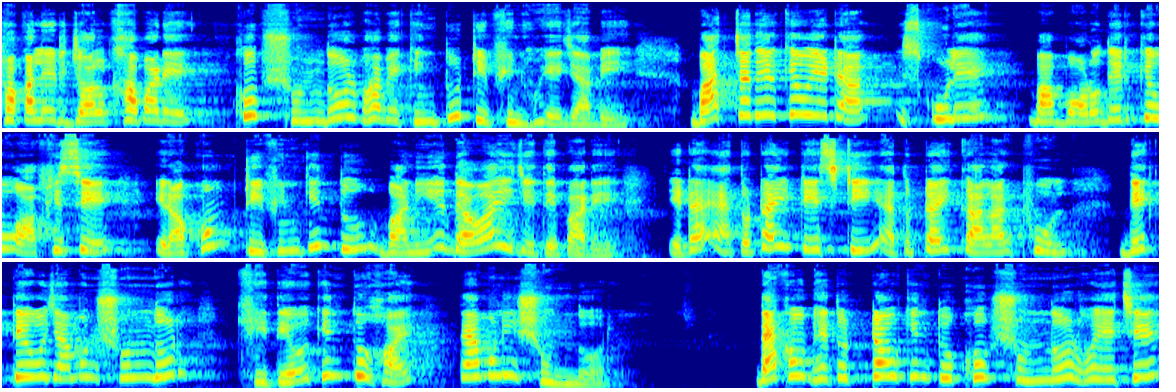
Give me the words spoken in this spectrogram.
সকালের জলখাবারে খুব সুন্দরভাবে কিন্তু টিফিন হয়ে যাবে। বাচ্চাদেরকেও এটা স্কুলে বা বড়োদেরকেও অফিসে এরকম টিফিন কিন্তু বানিয়ে দেওয়াই যেতে পারে। এটা এতটাই টেস্টি, এতটাই কালারফুল, দেখতেও যেমন সুন্দর, খেতেও কিন্তু হয় তেমনই সুন্দর। দেখো, ভেতরটাও কিন্তু খুব সুন্দর হয়েছে।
